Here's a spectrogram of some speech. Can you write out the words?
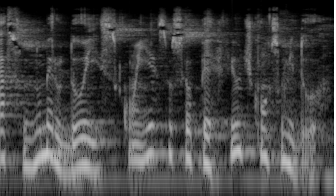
Passo número 2: conheça o seu perfil de consumidor.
